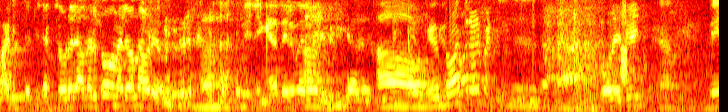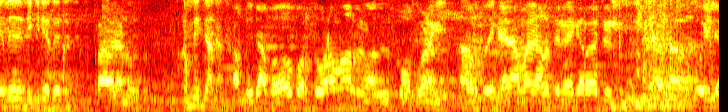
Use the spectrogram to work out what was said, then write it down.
പഠിച്ചിട്ട് രക്ഷപ്പെടില്ലാന്നൊരു തോന്നൽ വന്ന അവിടെ കോളേജ്? ഏത് ഡിഗ്രി ഏത് ട്രാവൽ ദിവസം. കംപ്ലീറ്റ് ആണ്. കംപ്ലീറ്റ് അപ്പൊ പുറത്തു പോകണം എന്ന് പറഞ്ഞു. അത് സ്കോപ്പ് വേണമെങ്കിൽ. പുറത്തു പോയി കഴിഞ്ഞാൽ മലയാള സിനിമയൊക്കെ ഇറങ്ങാൻ പോയില്ല.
